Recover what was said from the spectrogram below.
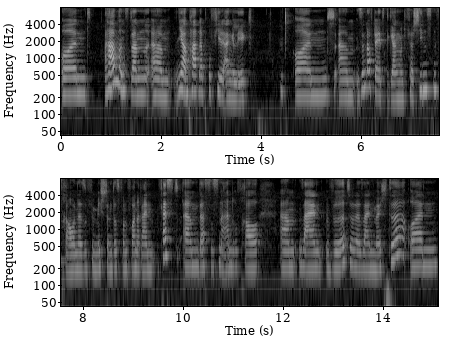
Und haben uns dann ähm, ja, ein Partnerprofil angelegt und ähm, sind auf Dates gegangen mit verschiedensten Frauen. Also für mich stand das von vornherein fest, ähm, dass es eine andere Frau ähm, sein wird oder sein möchte. Und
